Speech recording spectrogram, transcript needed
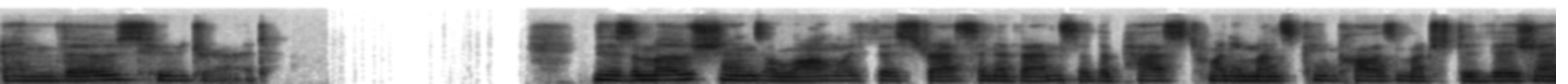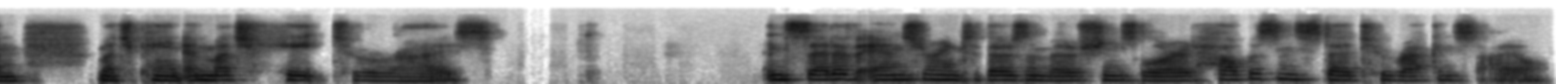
and those who dread. These emotions, along with the stress and events of the past 20 months, can cause much division, much pain, and much hate to arise. Instead of answering to those emotions, Lord, help us instead to reconcile,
